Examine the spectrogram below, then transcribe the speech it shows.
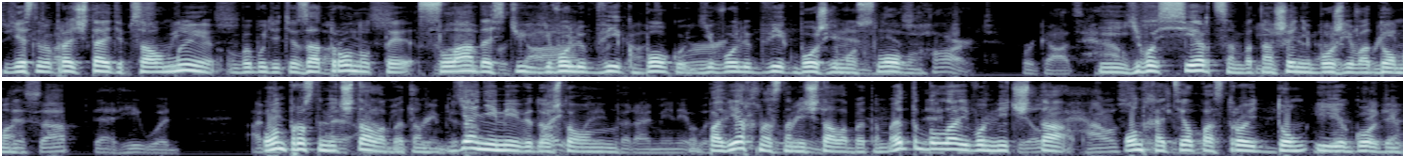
Если вы прочитаете псалмы, вы будете затронуты сладостью его любви к Богу, его любви к Божьему Слову и его сердцем в отношении Божьего дома. Он просто мечтал об этом. Я не имею в виду, что он поверхностно мечтал об этом. Это была его мечта. Он хотел построить дом Иегове.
